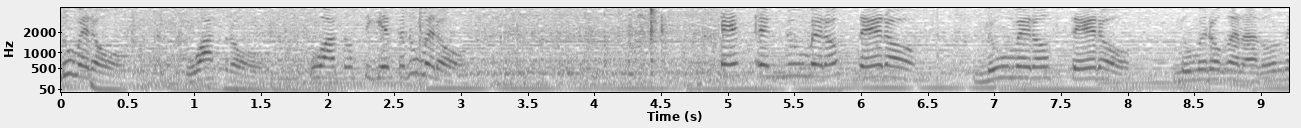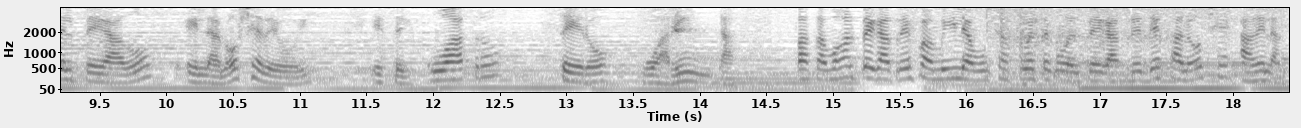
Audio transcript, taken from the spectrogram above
Número 4. 4. Siguiente número. Es el número 0. Número 0. Número ganador del Pega 2 en la noche de hoy es el 4040. Pasamos al Pega 3 familia, mucha suerte con el Pega 3 de esta noche. Adelante.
